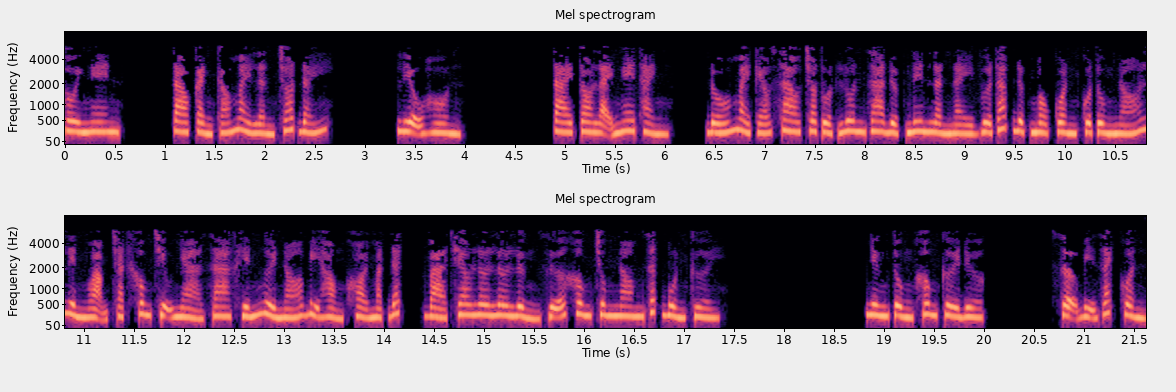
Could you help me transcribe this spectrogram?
Thôi nghen, tao cảnh cáo mày lần chót đấy. Liệu hồn. Tai to lại nghe thành. Đố mày kéo sao cho tuột luôn ra được nên lần này vừa táp được màu quần của Tùng nó liền ngoạm chặt không chịu nhả ra khiến người nó bị hỏng khỏi mặt đất, và treo lơ lơ lửng giữa không trung non rất buồn cười. Nhưng Tùng không cười được. Sợ bị rách quần,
